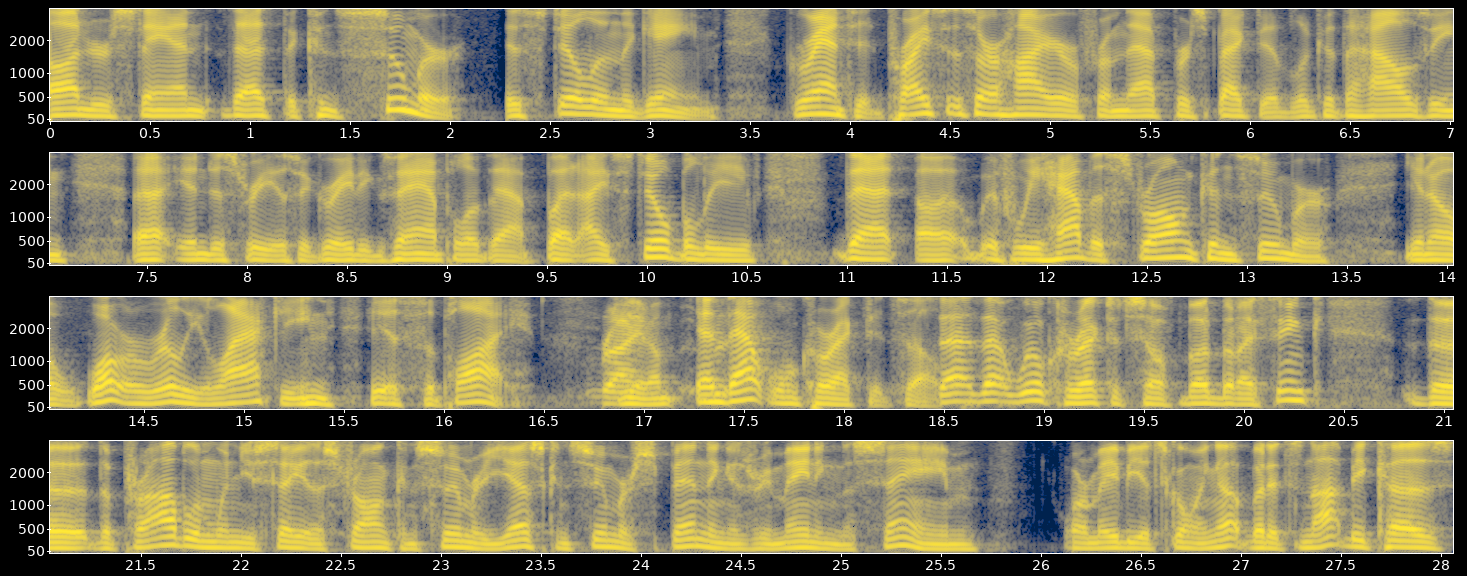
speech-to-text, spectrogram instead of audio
understand that the consumer is still in the game Granted, prices are higher from that perspective. Look at the housing uh, industry is a great example of that. But I still believe that uh, if we have a strong consumer, you know, what we're really lacking is supply. Right. You know, and that will correct itself. That that will correct itself, Bud. But I think the the problem when you say the strong consumer, yes, consumer spending is remaining the same or maybe it's going up, but it's not because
